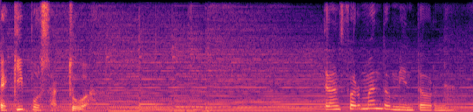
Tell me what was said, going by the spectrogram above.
Equipos Actúa. Transformando mi entorno.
